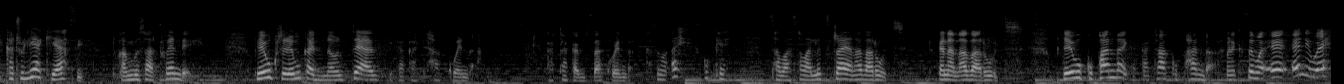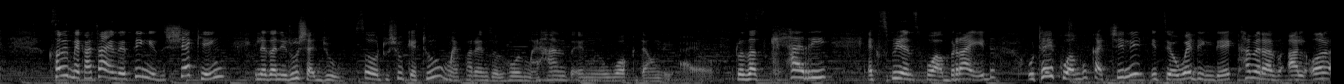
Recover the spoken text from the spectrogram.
Ikatulia kiasi tukaambiwa saa twende kujaribu kuteremka downstairs ikakataa kwenda. Kataa kabisa kwenda. Akasema ai okay. Sawa sawa let's try another route. Tukaenda another route. Kujaribu kupanda ikakataa kupanda. Nikasema eh, anyway. Kwa sababu imekataa and the thing is shaking inaweza nirusha juu. So tushuke tu my parents will hold my hands and we'll walk down the aisle. It was a scary experience for a bride. Utai kuanguka chini it's your wedding day cameras are all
